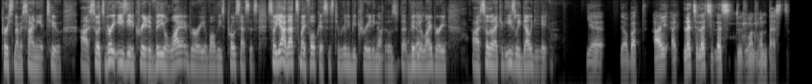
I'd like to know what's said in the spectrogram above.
person I'm assigning it to. Uh, so it's very easy to create a video library of all these processes. So yeah, that's my focus is to really be creating yeah. those that video yeah. library uh, so that I can easily delegate. Yeah, yeah, but I, I let's let's let's do one one test.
